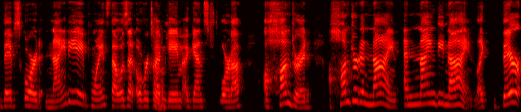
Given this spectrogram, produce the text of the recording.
they've scored 98 points. That was that overtime oh. game against Florida. 100, 109, and 99. Like they're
